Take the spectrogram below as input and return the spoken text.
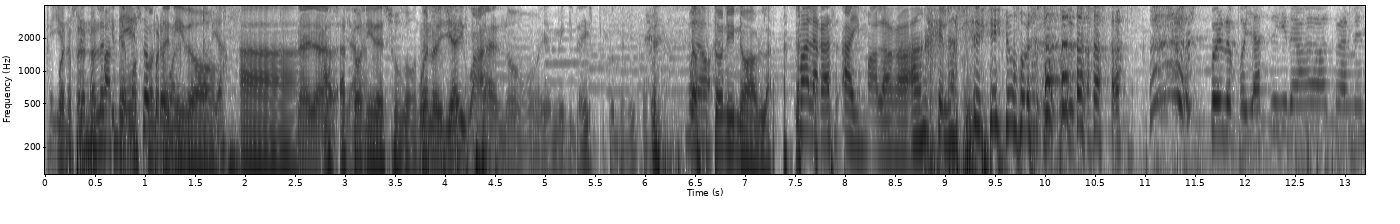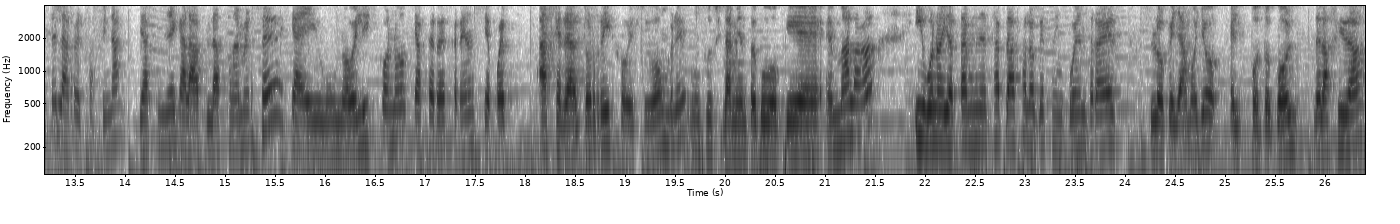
Que yo Bueno, soy pero no le fan de quitemos eso, pero bueno, es contenido a, No, no, a- a ya. Tony de su. de Bueno, su ya igual, no, ya me quitáis contenido. Bueno, Tony no habla. Málaga, ay Málaga, Ángela, seguimos. Bueno, pues ya seguirá realmente la recta final. Ya se llega a la Plaza de la Merced, que hay un obelisco ¿no? que hace referencia pues, a General Torrijos y su hombre, un fusilamiento que hubo aquí en Málaga. Y bueno, ya también en esa plaza lo que se encuentra es lo que llamo yo el fotocall de la ciudad,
